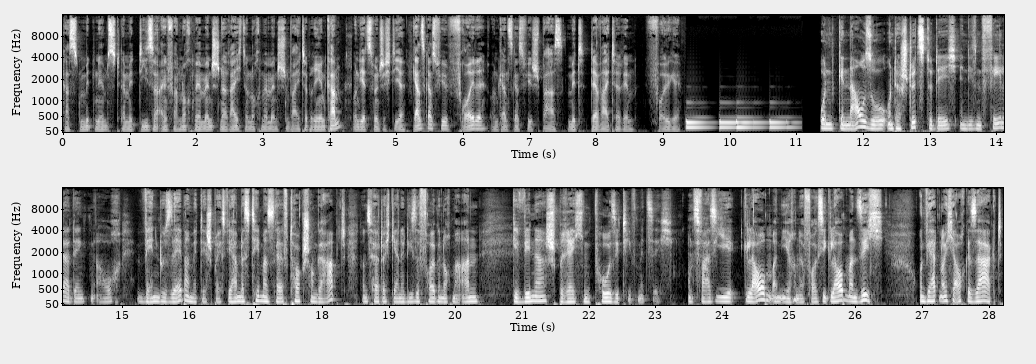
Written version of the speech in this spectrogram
Podcast mitnimmst, damit dieser einfach noch mehr Menschen erreicht und noch mehr Menschen weiterbringen kann. Und jetzt wünsche ich dir ganz, ganz viel Freude und ganz, ganz viel Spaß mit der weiteren Folge. Und genauso unterstützt du dich in diesem Fehlerdenken auch, wenn du selber mit dir sprichst. Wir haben das Thema Self-Talk schon gehabt, sonst hört euch gerne diese Folge nochmal an. Gewinner sprechen positiv mit sich. Und zwar, sie glauben an ihren Erfolg, sie glauben an sich. Und wir hatten euch ja auch gesagt,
